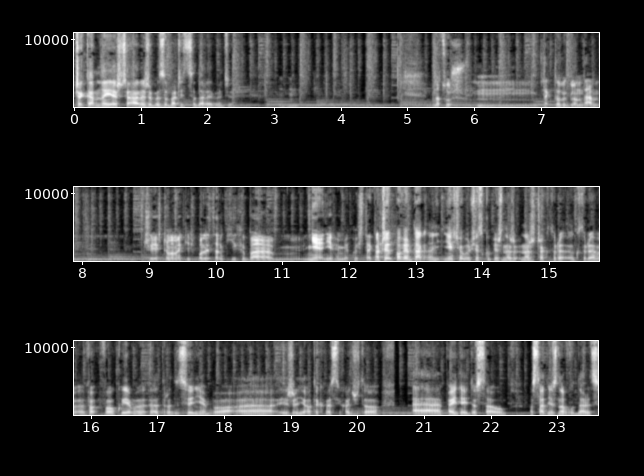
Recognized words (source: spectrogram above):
Czekam na jeszcze, ale żeby zobaczyć, co dalej będzie. Mhm. No cóż, mm, tak to wygląda. Czy jeszcze mam jakieś polecanki? Chyba nie, nie wiem, jakoś tak. Znaczy, powiem tak, no, nie, nie chciałbym się skupiać na, na rzeczach, które, które wałkujemy e, tradycyjnie, bo e, jeżeli o te kwestie chodzi, to e, Payday dostał ostatnio znowu DLC,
